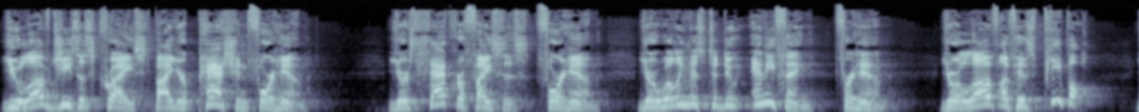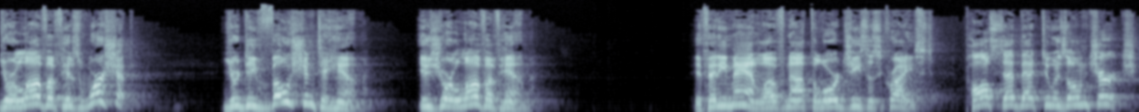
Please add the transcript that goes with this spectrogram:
You love Jesus Christ by your passion for him your sacrifices for Him, your willingness to do anything for him, your love of his people, your love of his worship, your devotion to him is your love of him. If any man love not the Lord Jesus Christ, Paul said that to his own church.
